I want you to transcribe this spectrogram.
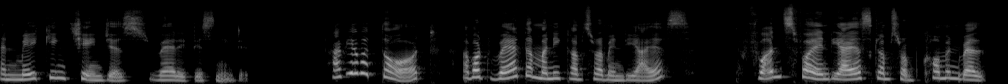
and making changes where it is needed. Have you ever thought About where the money comes from NDIS? Funds for NDIS comes from Commonwealth,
